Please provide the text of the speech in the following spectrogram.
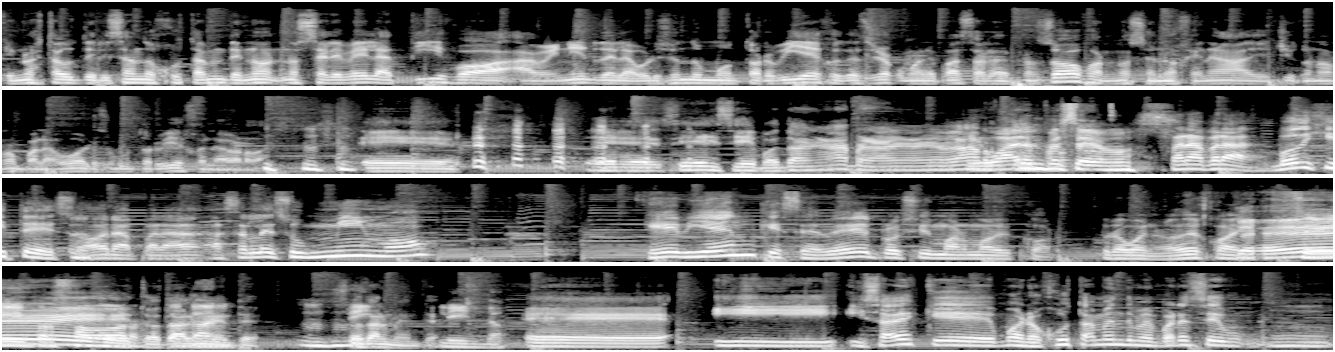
que no está utilizando justamente, no, no se le ve el atisbo a, a venir de la evolución de un motor viejo, y qué sé yo, como le pasa a la de Software, no se enoje nadie, chico, no rompa las bolas, es un motor viejo, la verdad. Eh, eh, sí, sí, pues, ah, pero- Igual- Empecemos. Pará, pará, vos dijiste eso. Ahora, para hacerles un mimo, qué bien que se ve el próximo Armored Core. Pero bueno, lo dejo ahí. Sí, Sí, por favor, Totalmente. total. Totalmente. Lindo. Eh, y, y sabes que, bueno, justamente me parece un-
